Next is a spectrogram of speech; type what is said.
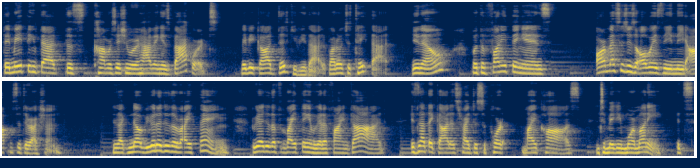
they may think that this conversation we're having is backwards. Maybe God did give you that. Why don't you take that? You know? But the funny thing is, our message is always in the opposite direction. You're like, no, we gotta do the right thing. We gotta do the right thing and we gotta find God. It's not that God is trying to support my cause into making more money. It's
